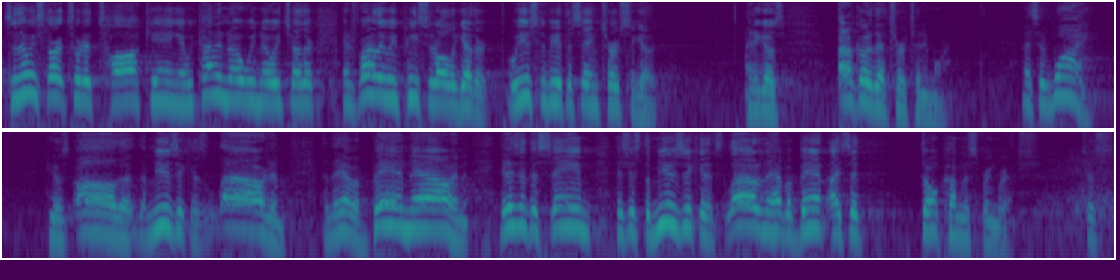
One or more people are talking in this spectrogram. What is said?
so then we start sort of talking, and we kind of know we know each other. And finally, we piece it all together. We used to be at the same church together. And he goes, I don't go to that church anymore. And I said, Why? He goes, Oh, the, the music is loud, and, and they have a band now, and it isn't the same. It's just the music, and it's loud, and they have a band. I said, Don't come to Spring Branch. Just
